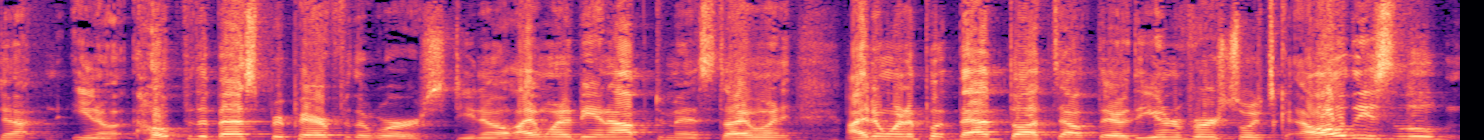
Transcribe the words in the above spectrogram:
not, you know, hope for the best, prepare for the worst. You know, I want to be an optimist. I want, I don't want to put bad thoughts out there. The universal, all these little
